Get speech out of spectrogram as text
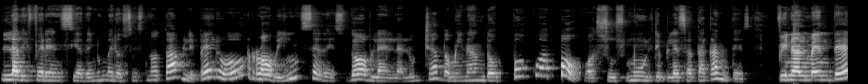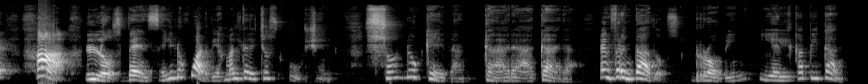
La diferencia de números es notable, pero Robin se desdobla en la lucha dominando poco a poco a sus múltiples atacantes. Finalmente, ¡ja! los vence y los guardias maltrechos huyen. Solo quedan cara a cara, enfrentados Robin y el capitán,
